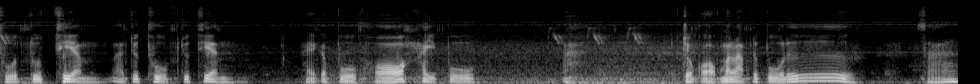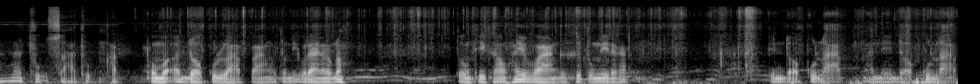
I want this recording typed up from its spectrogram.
ถูดจุดเทียมจุดถูบจุดเทียน ให้กับปูขอให้ปู่ จงออกมาหลับด้อปูเด้อสาธุสาธุครับ ผมว่าอาดอกกุหลาบวางไว้ตรงนี้ก็ได้นะครับเนาะตรงที่เขาให้วางก็คือตรงนี้นะครับ เป็นดอกกุหลาบ อันนี้ดอกกุหลาบ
